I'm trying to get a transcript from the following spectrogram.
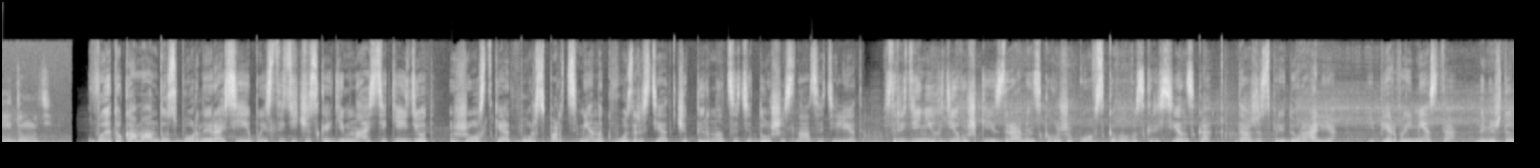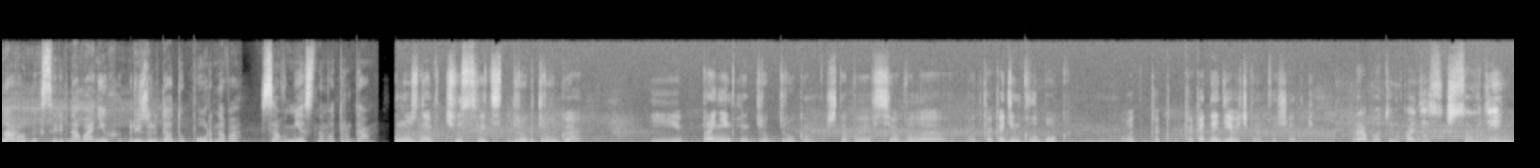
И думать. В эту команду сборной России по эстетической гимнастике идет жесткий отбор спортсменок в возрасте от 14 до 16 лет. Среди них девушки из Раменского, Жуковского, Воскресенска, даже с Придуралья. И первое место на международных соревнованиях – результат упорного, совместного труда. Нужно чувствовать друг друга и проникнуть друг другом, чтобы все было вот как один клубок, вот как, как одна девочка на площадке. Работаем по 10 часов в день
